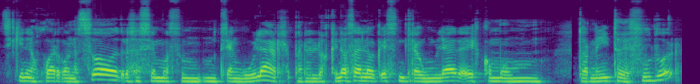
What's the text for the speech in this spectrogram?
si quieren jugar con nosotros, hacemos un, un triangular. Para los que no saben lo que es un triangular, es como un torneito de fútbol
